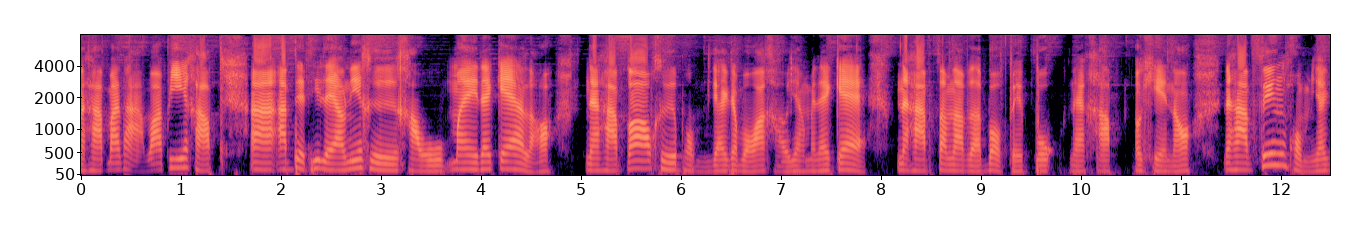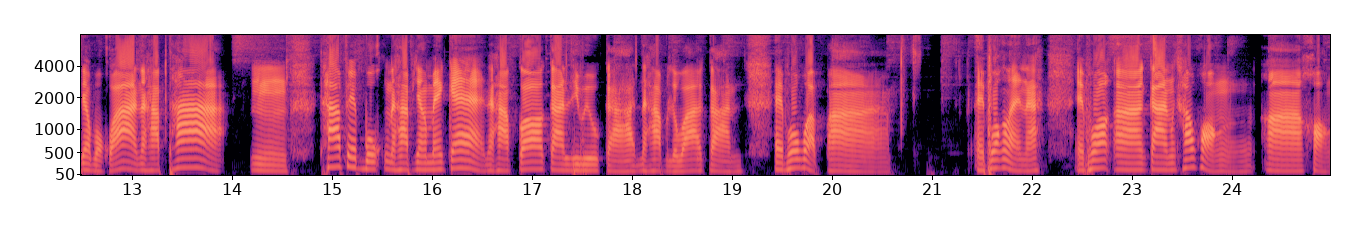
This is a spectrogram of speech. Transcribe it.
นะครับมาถามว่าพี่ครับอ,อัปเดตที่แล้วนี่คือเขาไม่ได้แก้หรอนะครับ ก็คือผมอยากจะบอกว่าเขายังไม่ได้แก้นะครับสำหรับระบบ Facebook นะครับโอเคเนาะนะครับ ซึ่งผมอยากจะบอกว่านะครับถ้าอืมถ้า Facebook นะครับยังไม่แก้นะครับ ก็การรีวิวการ์ดนะครับ หรือว่าการไอพวกแบบอ่าไอพวกอะไรนะไอพวกอ่าการเข้าของอ่าของ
